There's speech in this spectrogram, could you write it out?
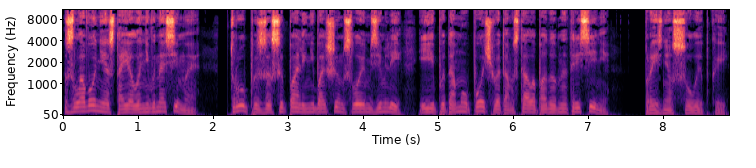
Зловоние стояло невыносимое. Трупы засыпали небольшим слоем земли, и потому почва там стала подобна трясине, — произнес с улыбкой.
